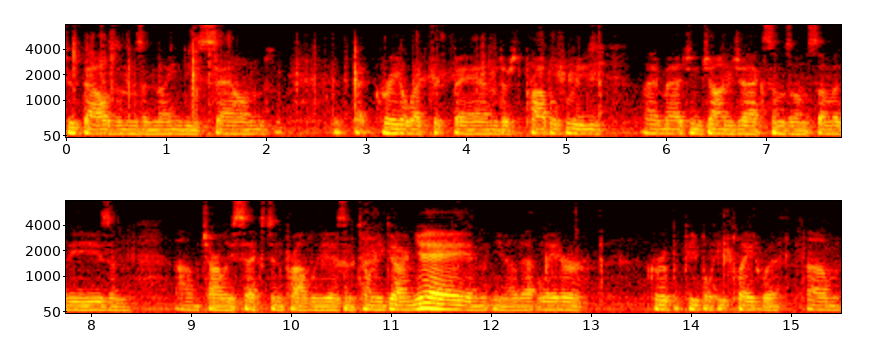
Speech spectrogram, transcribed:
2000s and 90s sound that great electric band there's probably i imagine john jackson's on some of these and um, Charlie Sexton probably is, and Tony Garnier, and you know that later group of people he played with. Um,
